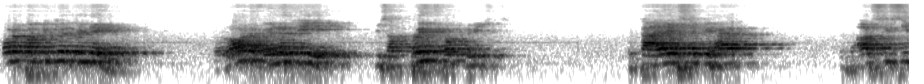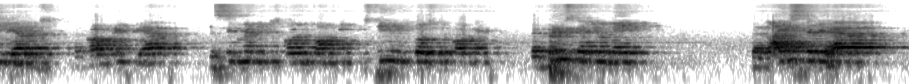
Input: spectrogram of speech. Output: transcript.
for a particular building, energy is applied for producing. The tires that we have, the RCC we have, the concrete we have, the cement which is going to concrete, the steel which goes to concrete, the bricks that you make, the lights that you have,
